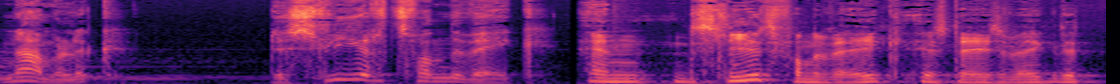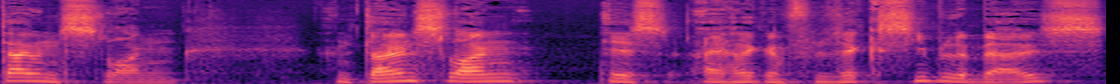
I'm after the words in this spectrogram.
Namelijk de sliert van de week. En de sliert van de week is deze week de tuinslang. Een tuinslang is eigenlijk een flexibele buis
